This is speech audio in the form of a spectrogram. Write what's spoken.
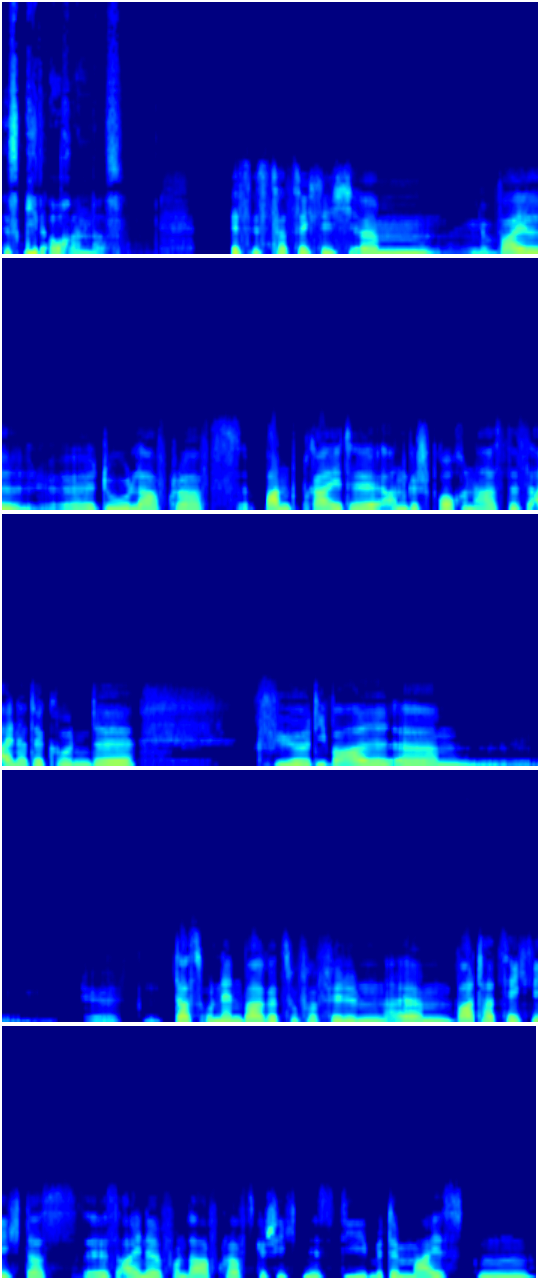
es geht auch anders. Es ist tatsächlich, ähm, weil äh, du Lovecrafts Bandbreite angesprochen hast, ist einer der Gründe für die Wahl ähm, das Unnennbare zu verfilmen, ähm, war tatsächlich, dass es eine von Lovecrafts Geschichten ist, die mit dem meisten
